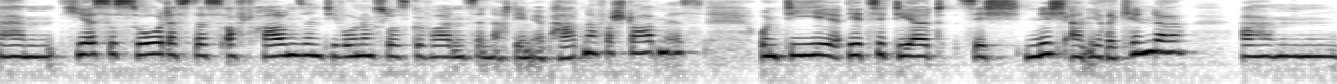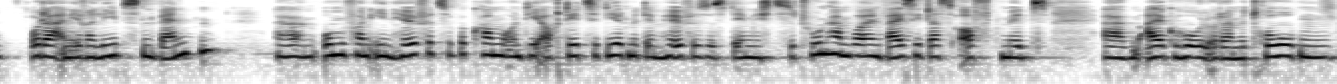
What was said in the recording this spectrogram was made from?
Ähm, hier ist es so, dass das oft Frauen sind, die wohnungslos geworden sind, nachdem ihr Partner verstorben ist und die dezidiert sich nicht an ihre Kinder ähm, oder an ihre Liebsten wenden, ähm, um von ihnen Hilfe zu bekommen und die auch dezidiert mit dem Hilfesystem nichts zu tun haben wollen, weil sie das oft mit ähm, Alkohol oder mit Drogen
